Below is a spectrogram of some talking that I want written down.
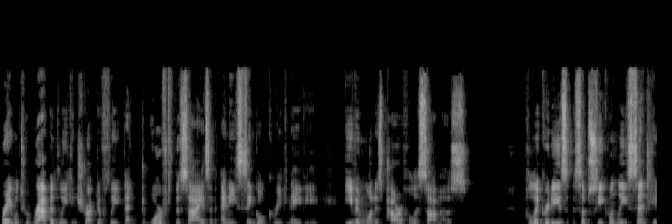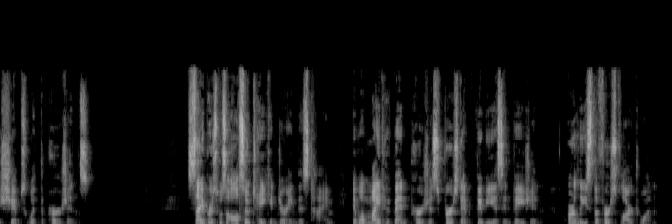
were able to rapidly construct a fleet that dwarfed the size of any single Greek navy, even one as powerful as Samos. Polycrates subsequently sent his ships with the Persians. Cyprus was also taken during this time, in what might have been Persia's first amphibious invasion, or at least the first large one.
